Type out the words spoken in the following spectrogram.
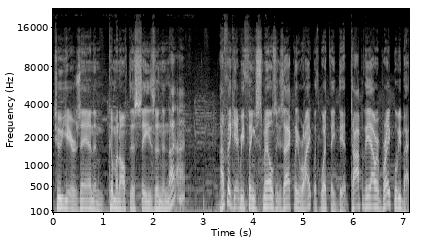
two years in and coming off this season. And I, I think everything smells exactly right with what they did. Top of the hour break. We'll be back.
